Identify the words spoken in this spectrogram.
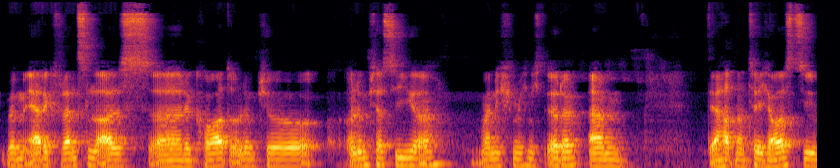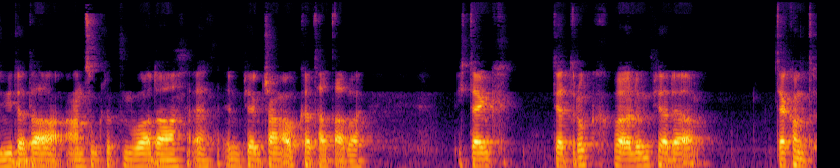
mit Erik Frenzel als äh, Rekord-Olympiasieger, wenn ich mich nicht irre, ähm, der hat natürlich auch das Ziel, wieder da anzuknüpfen, wo er da äh, in Pyeongchang aufgehört hat. Aber ich denke, der Druck bei Olympia, der der kommt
